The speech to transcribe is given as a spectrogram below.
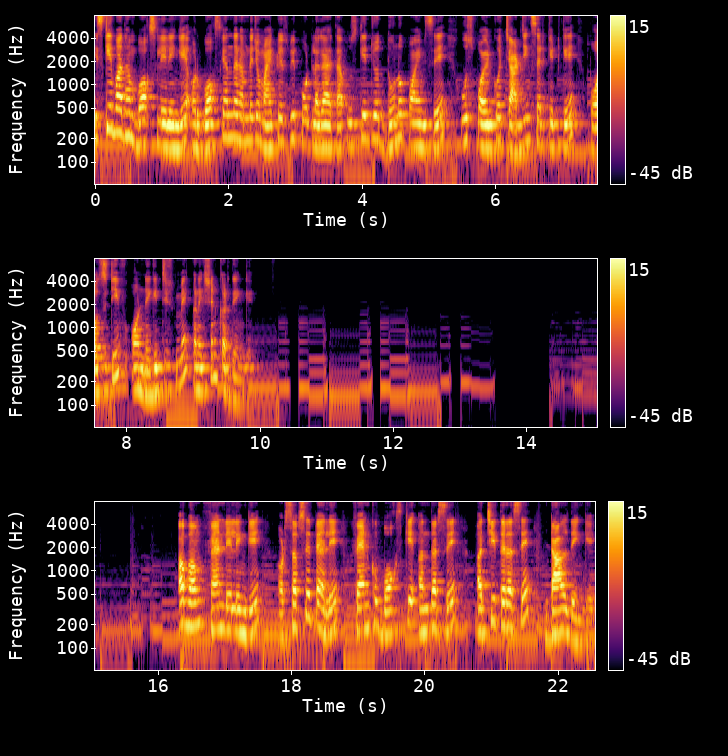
इसके बाद हम बॉक्स ले लेंगे और बॉक्स के अंदर हमने जो माइक्रो यूएसबी पोर्ट लगाया था, उसके जो दोनों पॉइंट से उस पॉइंट को चार्जिंग सर्किट के पॉजिटिव और नेगेटिव में कनेक्शन कर देंगे। अब हम फ़ैन ले लेंगे और सबसे पहले फ़ैन को बॉक्स के अंदर से अच्छी तरह से डाल देंगे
